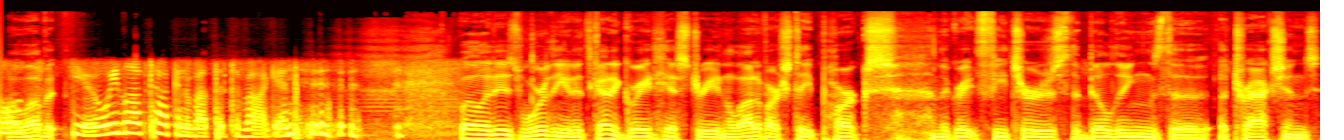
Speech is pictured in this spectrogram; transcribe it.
Well, I love it. You. We love talking about the toboggan. well, it is worthy, and it's got a great history. And a lot of our state parks and the great features, the buildings, the attractions,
